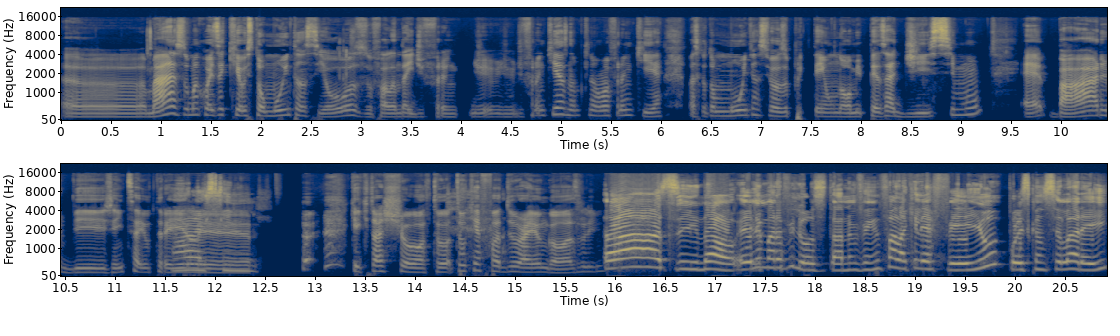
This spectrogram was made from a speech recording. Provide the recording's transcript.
Ah, mas uma coisa que eu estou muito ansioso, falando aí de, fran de, de- de franquias, não, porque não é uma franquia, mas que eu tô muito ansioso porque tem um nome pesadíssimo, é Barbie. Gente, saiu o Ai, trailer. sim. O que, que tu achou? Tu, tu que é fã do Ryan Gosling? Ah, sim, não, ele é maravilhoso, tá? Não venho falar que ele é feio, pois cancelarei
